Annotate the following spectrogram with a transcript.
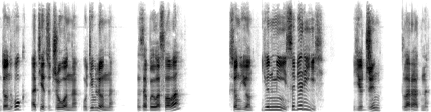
Дон Вук, отец Джуонна, удивленно. «Забыла слова?» Сон Йон. «Юнми, соберись!» Юджин злорадно.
